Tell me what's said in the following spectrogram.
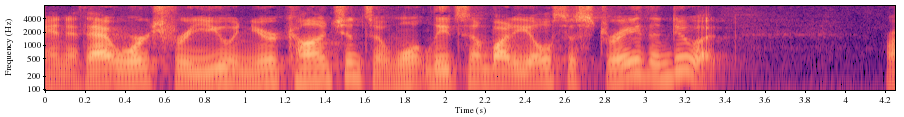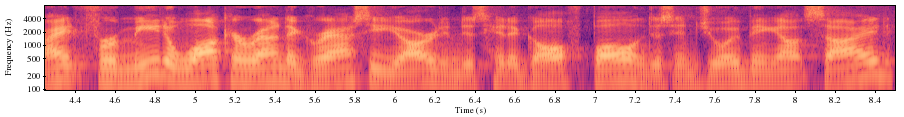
And if that works for you and your conscience and won't lead somebody else astray, then do it. Right? For me to walk around a grassy yard and just hit a golf ball and just enjoy being outside,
